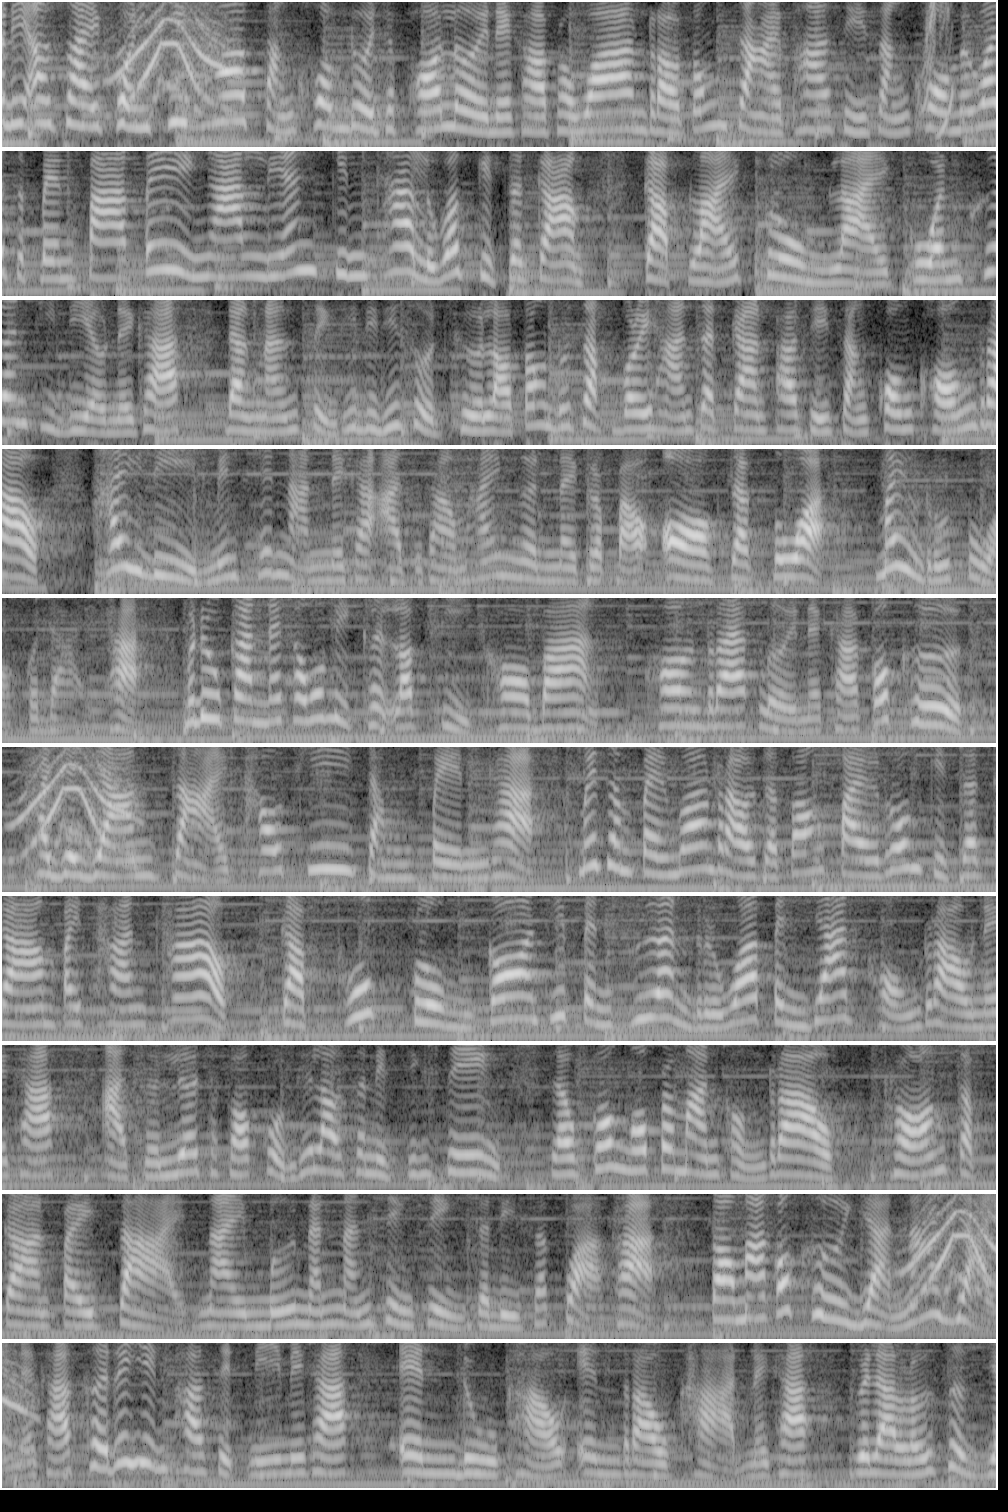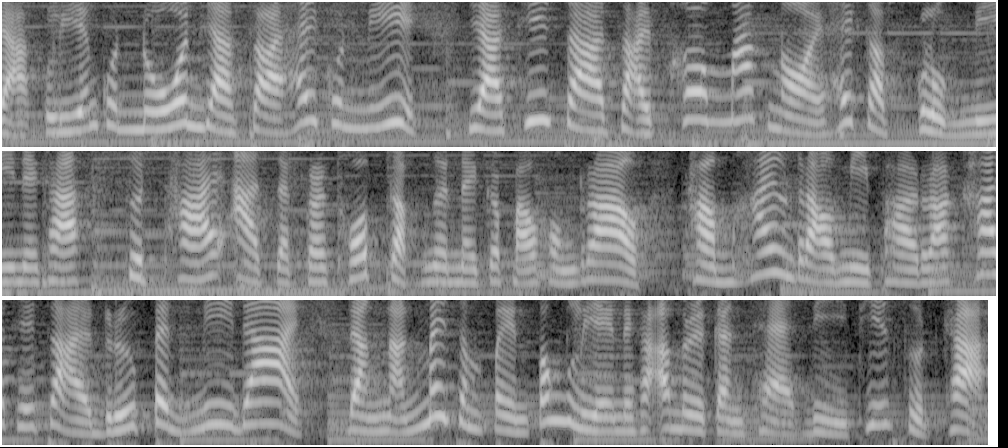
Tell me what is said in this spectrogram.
วันนี้เอาใจคนที่ชอบสังคมโดยเฉพาะเลยนะคะ เพราะว่าเราต้องจ่ายภาษีสังคมไม่ว่าจะเป็นปาร์ตี้งานเลี้ยงกินข้าวหรือว่ากิจกรรม กับหลายกลุ่มหลายกวนเพื่อนทีเดียวนะคะ ดังนั้นสิ่งที่ดีที่สุดคือเราต้องรู้จักบริหารจัดการภาษีสังคมของเราให้ดีไม่เช่นนั้นนะคะอาจจะทำให้เงินในกระเป๋าออกจากตัว ไม่รู้ตัวก็ได้ค่ะ มาดูกันนะคะว่ามีเคล็ดลับกี่ข้อบ้าง ข้อแรกเลยนะคะ ก็คือพยายามจ่ายเท่าที่จำเป็นค่ะ ไม่จำเป็นว่าเราจะต้องไปร่วมกิจกรรมไปทานข้าว กับทุกกลุ่มก้อนที่เป็นเพื่อน หรือว่าเป็นญาติของเรานะคะ อาจจะเลือกเฉพาะกลุ่มที่เราสนิทจริง ๆ แล้วก็งบประมาณของเราพร้อมกับการไปจ่ายในมื้อนั้นๆ จริง ๆ จะดีสักกว่าค่ะ ต่อมาก็คืออย่าหน้าใหญ่นะคะ เคยได้ยินภาษิตนี้ไหมคะ เอ็นดูเขาเอ็นเราขาดนะคะ เวลาเรารู้สึกอยากเลี้ยงคนนู้นอยากจ่ายให้คนนี้ อยากที่จะจ่ายเพิ่มมากหน่อยให้กับกลุ่มนี้นะคะ สุดท้ายอาจจะกระทบกับเงินในกระเป๋าของเราทำให้เรามีภาระค่าใช้จ่ายหรือเป็นหนี้ได้ ดังนั้นไม่จำเป็นต้องเลี้ยงนะคะอเมริกันแชร์ดีที่สุดค่ะ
